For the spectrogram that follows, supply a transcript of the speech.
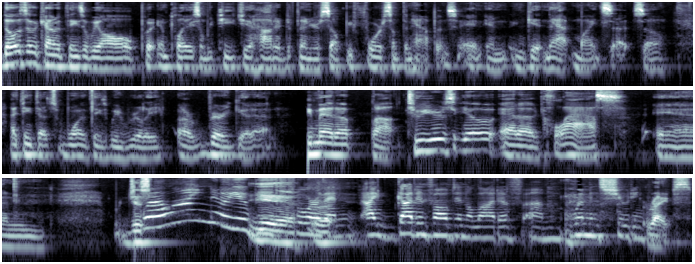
Those are the kind of things that we all put in place, and we teach you how to defend yourself before something happens, and, and, and get in that mindset. So I think that's one of the things we really are very good at. We met up about two years ago at a class, and just Well, I knew you Yeah, before right. then. I got involved in a lot of um, women's shooting Right. groups.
